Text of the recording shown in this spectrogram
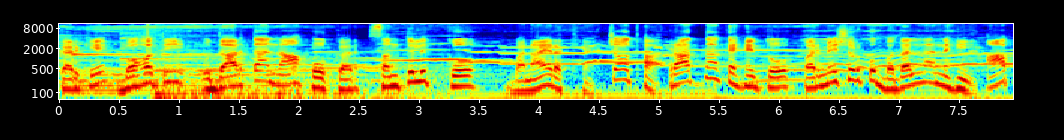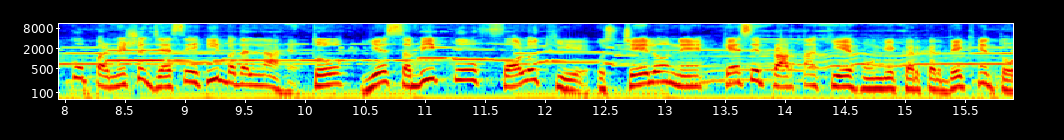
करके बहुत ही उदारता ना होकर संतुलित को बनाए रखें। चौथा, प्रार्थना कहें तो परमेश्वर को बदलना नहीं, आपको परमेश्वर जैसे ही बदलना है। तो ये सभी को फॉलो किए, उस चेलों ने कैसे प्रार्थना किए होंगे कर कर देखें तो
